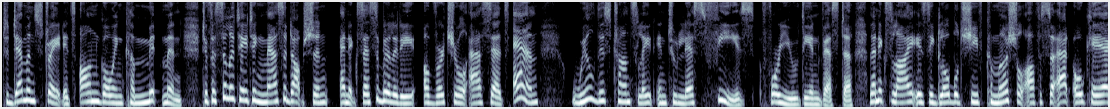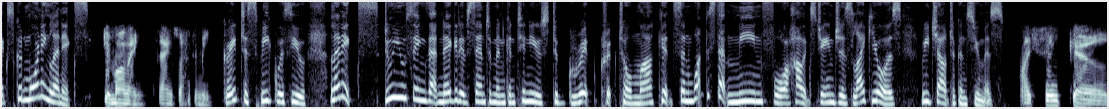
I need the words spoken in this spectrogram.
to demonstrate its ongoing commitment to facilitating mass adoption and accessibility of virtual assets? And Will this translate into less fees for you, the investor? Lennix Lai is the Global Chief Commercial Officer at OKX. Good morning, Lennix. Good morning. Thanks for having me. Great to speak with you. Lennix, do you think that negative sentiment continues to grip crypto markets? And what does that mean for how exchanges like yours reach out to consumers? I think uh,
